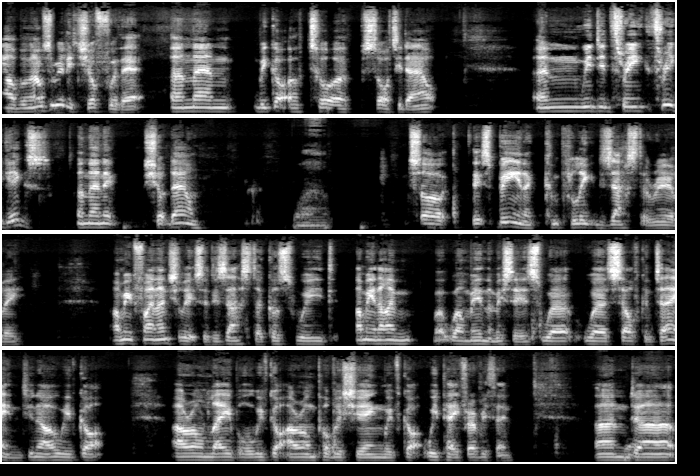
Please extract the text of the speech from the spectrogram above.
the album. I was really chuffed with it. And then we got a tour sorted out, and we did three three gigs, and then it shut down. Wow. So it's been a complete disaster, really. I mean, financially, it's a disaster because we'd. I mean, I'm well, me and the missus, we're we're self-contained. You know, we've got our own label, we've got our own publishing, we've got we pay for everything, and uh,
